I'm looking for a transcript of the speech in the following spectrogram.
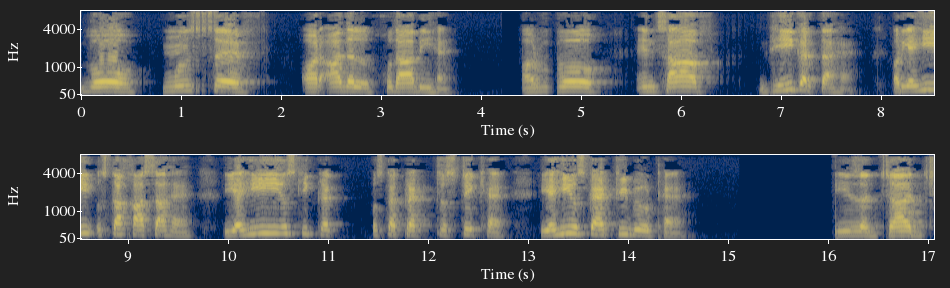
वो मुंसिफ और आदल खुदा भी है और वो इंसाफ भी करता है और यही उसका खासा है, यही उसकी उसका करेक्टरिस्टिक है, यही उसका एट्रीब्यूट है। इज़ अ जज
